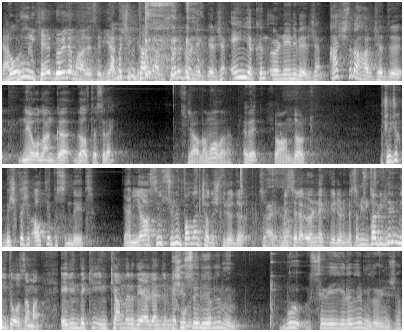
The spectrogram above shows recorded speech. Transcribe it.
Yani Doğru. bu ülke böyle maalesef. Yerli Ama şimdi Tahir abi şöyle bir örnek vereceğim. En yakın örneğini vereceğim. Kaç lira harcadı ne olan Ga- Galatasaray? Kiralama olarak. Evet. Şu an 4. Bu çocuk Beşiktaş'ın altyapısındaydı. Yani Yasin Sülüm falan çalıştırıyordu. T- Mesela örnek veriyorum. Mesela Milli tutabilir miydi o zaman? Elindeki imkanları değerlendirme Bir şey konusunda. söyleyebilir miyim? Bu seviyeye gelebilir miydi oyuncu?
